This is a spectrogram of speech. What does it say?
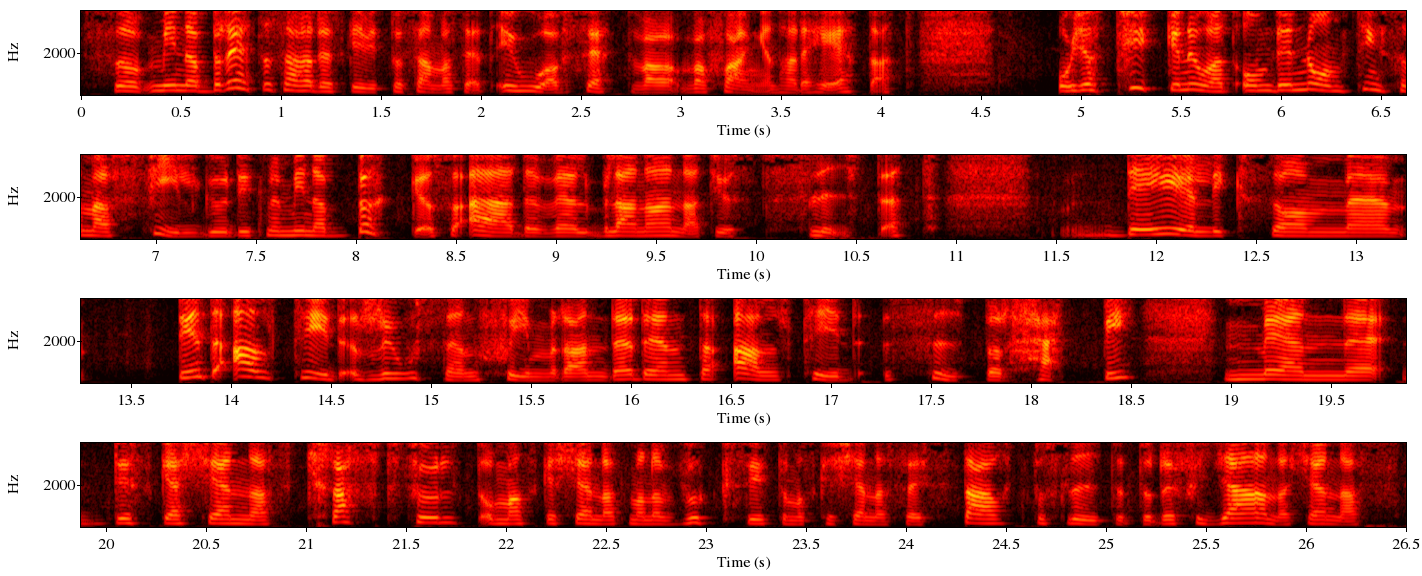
Så mina berättelser hade jag skrivit på samma sätt oavsett vad, vad genren hade hetat. Och jag tycker nog att om det är någonting som är feelgoodigt med mina böcker så är det väl bland annat just slutet. Det är liksom eh, det är inte alltid rosenskimrande, det är inte alltid superhappy, men eh, det ska kännas kraftfullt och man ska känna att man har vuxit och man ska känna sig stark på slutet och det får gärna kännas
